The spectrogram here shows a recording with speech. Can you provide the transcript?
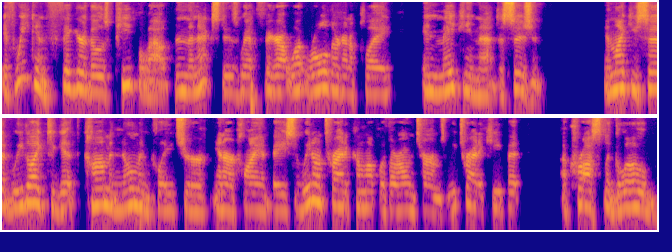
If we can figure those people out, then the next is we have to figure out what role they're going to play in making that decision. And like you said, we like to get common nomenclature in our client base, and we don't try to come up with our own terms. We try to keep it across the globe.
